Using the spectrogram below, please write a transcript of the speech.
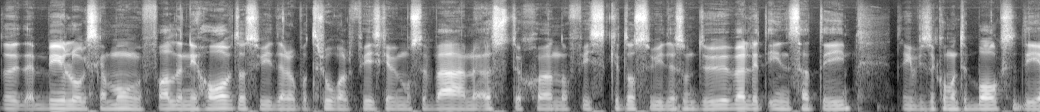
den biologiska mångfalden i havet och så vidare och på trålfiske. Vi måste värna Östersjön och fisket och så vidare som du är väldigt insatt i. Jag tänker vi ska komma tillbaka till det.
